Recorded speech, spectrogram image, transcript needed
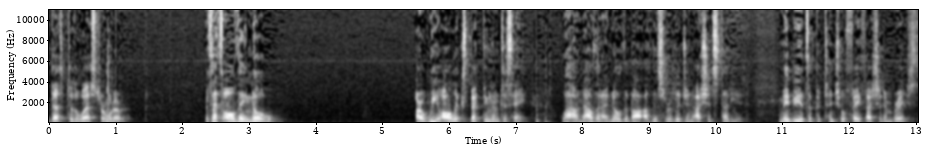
death to the West or whatever. If that's all they know, are we all expecting them to say, wow, now that I know about this religion, I should study it? Maybe it's a potential faith I should embrace.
